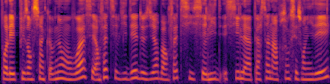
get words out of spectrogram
pour les plus anciens comme nous, on voit, c'est en fait c'est l'idée de se dire, bah, en fait si c'est l'idée- si la personne a l'impression que c'est son idée,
